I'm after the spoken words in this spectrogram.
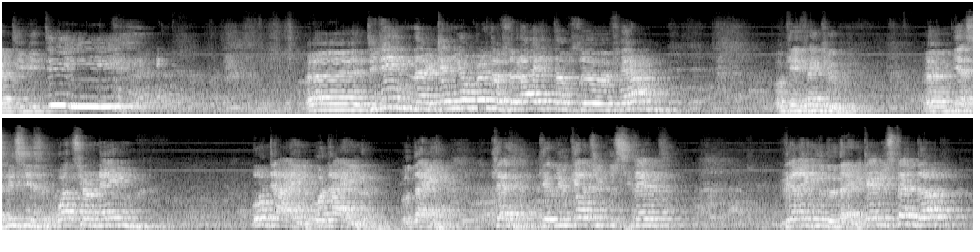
Interactivity. Uh, Didin, can you open up the light of the fair? Okay, thank you. Uh, yes, Mrs. What's your name? Odile, Odile, Odile. Can, can you catch a coussinette? Very good, Odile. Can you stand up?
